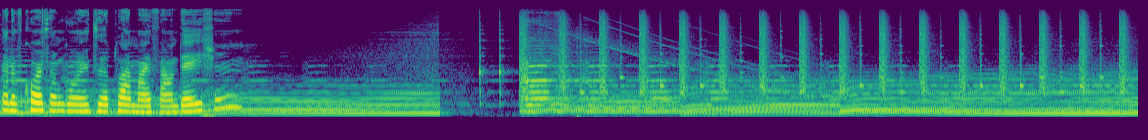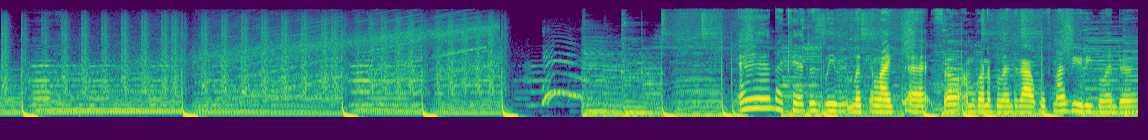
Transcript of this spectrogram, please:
Then of course I'm going to apply my foundation. And I can't just leave it looking like that, so I'm going to blend it out with my Beauty Blender.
